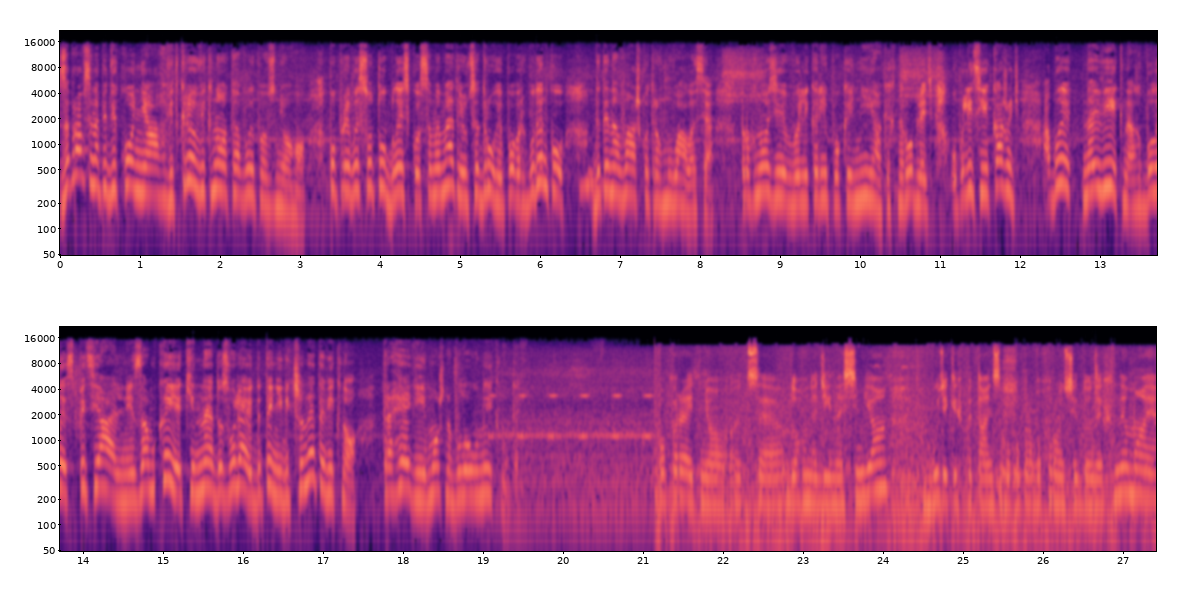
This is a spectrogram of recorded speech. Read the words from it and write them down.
Забрався на підвіконня, відкрив вікно та випав з нього. Попри висоту близько 7 метрів, це другий поверх будинку. Дитина важко травмувалася. Прогнозів лікарі поки ніяких не роблять. У поліції кажуть, аби на вікнах були спеціальні замки, які не дозволяють дитині відчинити вікно, трагедії можна було уникнути. Попередньо це благонадійна сім'я. Будь-яких питань з боку правоохоронців до них немає.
